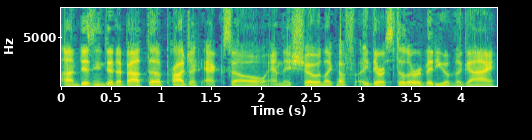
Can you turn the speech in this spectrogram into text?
Um, Disney did about the Project EXO, and they showed like a either a still or a video of the guy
